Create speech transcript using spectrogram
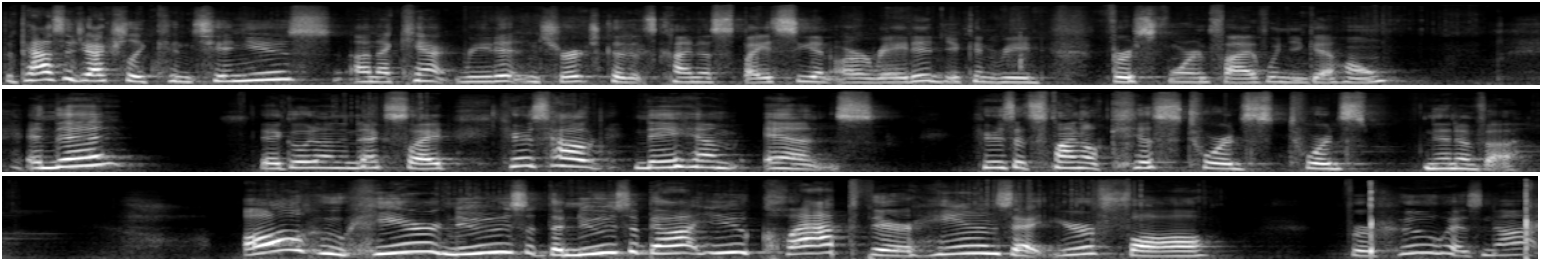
The passage actually continues, and I can't read it in church because it's kind of spicy and R rated. You can read verse 4 and 5 when you get home. And then, go down the next slide. Here's how Nahum ends. Here's its final kiss towards, towards Nineveh. All who hear news, the news about you clap their hands at your fall, for who has not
